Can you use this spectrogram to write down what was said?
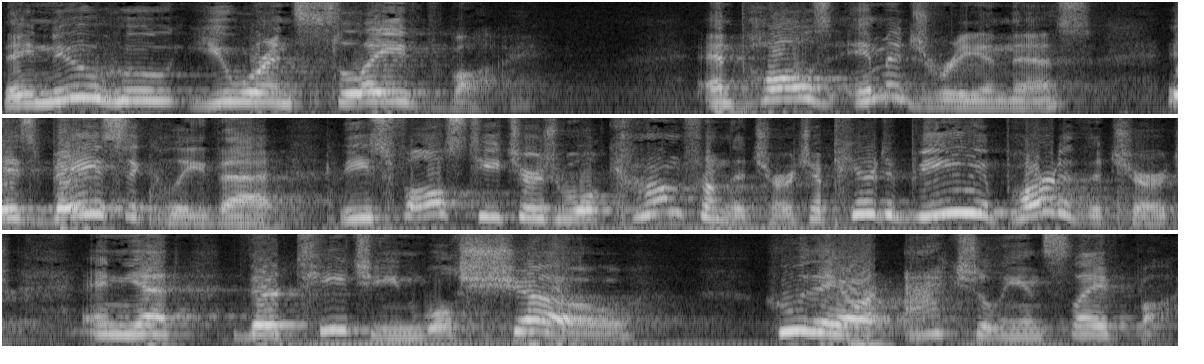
They knew who you were enslaved by. And Paul's imagery in this is basically that these false teachers will come from the church, appear to be a part of the church, and yet their teaching will show who they are actually enslaved by.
